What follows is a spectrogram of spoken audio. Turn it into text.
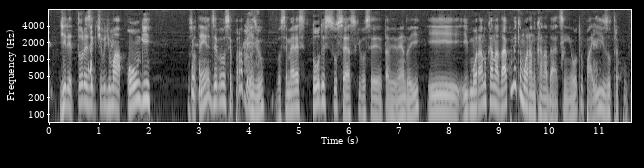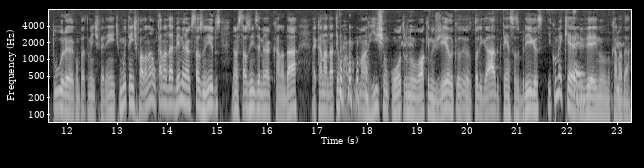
diretora executiva de uma ONG. Eu só tenho a dizer para você parabéns, viu? Você merece todo esse sucesso que você está vivendo aí. E, e, morar no Canadá, como é que é morar no Canadá? Assim, outro país, outra cultura completamente diferente. Muita gente fala, não, o Canadá é bem melhor que os Estados Unidos. Não, os Estados Unidos é melhor que o Canadá. Aí o Canadá tem uma, uma rixa um com o outro no hockey no gelo, que eu, eu tô ligado que tem essas brigas. E como é que é, é. viver aí no, no Canadá?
